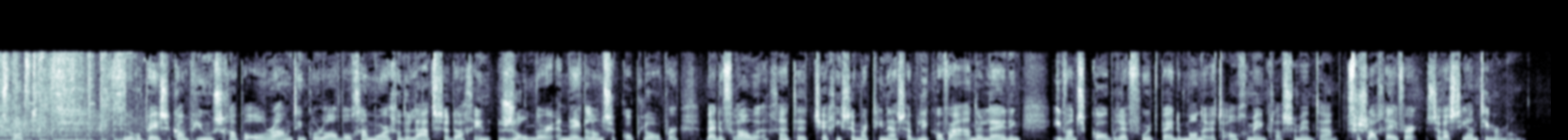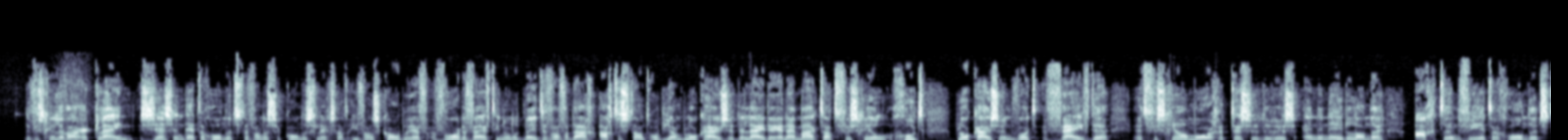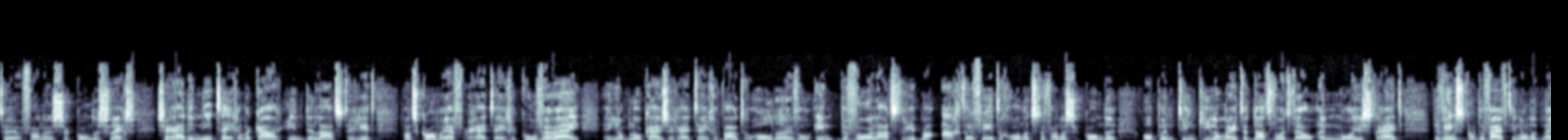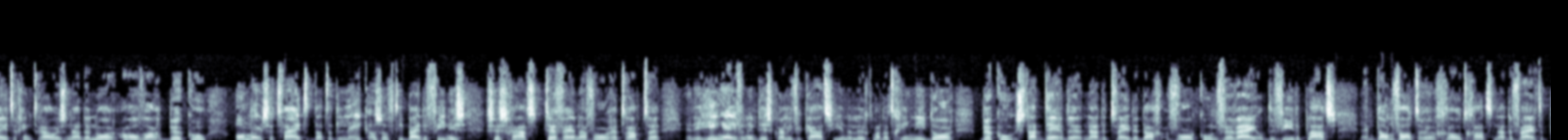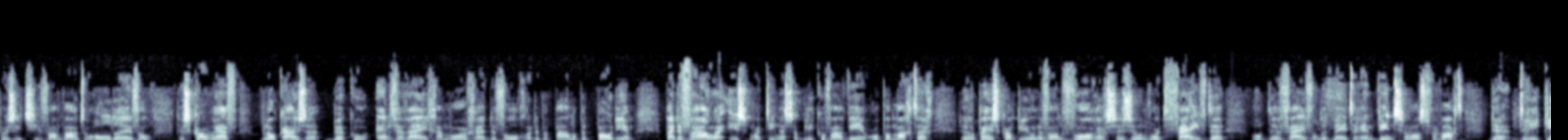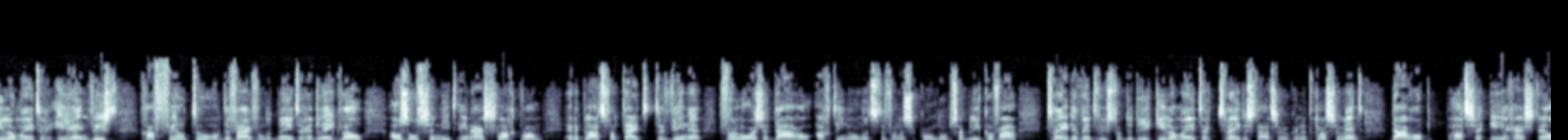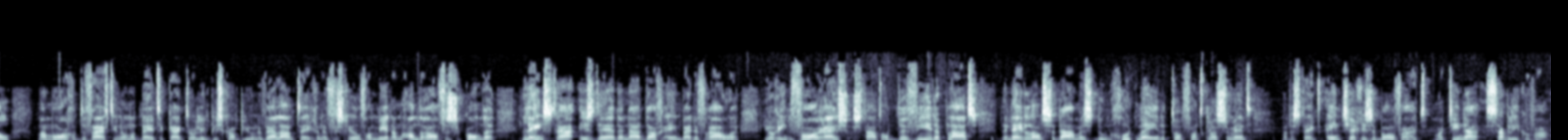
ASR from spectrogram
Sport. De Europese kampioenschappen allround in Colalbo gaan morgen de laatste dag in zonder een Nederlandse koploper. Bij de vrouwen gaat de Tsjechische Martina Sablikova aan de leiding. Ivan Skobrev voert bij de mannen het algemeen klassement aan. Verslaggever Sebastian Timmerman. De verschillen waren klein. 36 honderdste van een seconde slechts had Ivan Skobrev voor de 1500 meter van vandaag achterstand op Jan Blokhuizen, de leider. En hij maakt dat verschil goed. Blokhuizen wordt vijfde. Het verschil morgen tussen de Rus en de Nederlander 48 honderdste van een seconde slechts. Ze rijden niet tegen elkaar in de laatste rit. Want Skobrev rijdt tegen Koen Verwij en Jan Blokhuizen rijdt tegen Wouter Oldeuvel in de voorlaatste rit. Maar 48 honderdste van een seconde op een 10 kilometer. Dat wordt wel een mooie strijd. De winst op de 1500 meter ging trouwens naar de Noor Howard Bukku. Ondanks het feit dat het leek alsof hij bij de finish zijn schaats te ver naar voren trapte. En er hing even een disqualificatie in de lucht, maar dat ging niet door. Bukku staat derde na de tweede dag voor Koen Verwij op de vierde plaats. En dan valt er een groot gat naar de vijfde positie van Wouter Oldeuvel. Dus Kobrev, Blokhuizen, Bukku en Verwij gaan morgen de volgorde bepalen op het podium. Bij de vrouwen is Martina Sablikova weer oppermachtig. De Europese kampioene van vorig seizoen wordt vijfde op de 500 meter en wint zoals verwacht de 3 kilometer. Irene Wust gaf veel toe op de 500 meter. Het leek wel alsof ze niet in haar slag kwam. En in plaats van tijd te winnen verloor ze daar al 1800ste van een seconde op Sablikova. Tweede werd Wust op de 3 kilometer. Tweede staat ze ook in het klassement. Daarop had ze eerherstel. Maar morgen op de 1500 meter kijkt de Olympisch kampioen wel aan... tegen een verschil van meer dan anderhalve seconde. Leenstra is derde na dag 1 bij de vrouwen. Jorien Voorhuis staat op de vierde plaats. De Nederlandse dames doen goed mee in de top van het klassement maar er steekt één Tsjechische bovenuit. Martina Sablikova.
